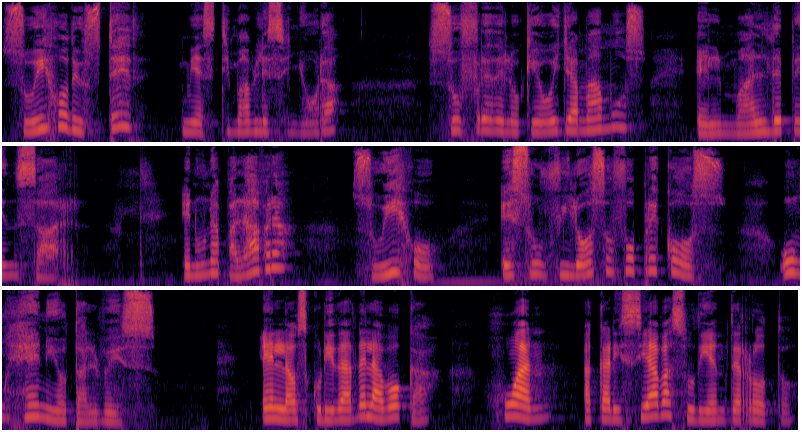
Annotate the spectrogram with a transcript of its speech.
Su hijo de usted, mi estimable señora, sufre de lo que hoy llamamos el mal de pensar. En una palabra, su hijo es un filósofo precoz, un genio tal vez. En la oscuridad de la boca, Juan acariciaba su diente roto,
